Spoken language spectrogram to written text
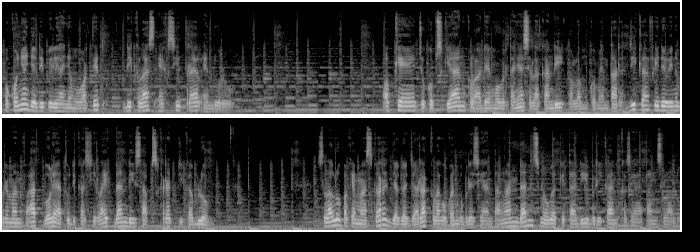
Pokoknya jadi pilihan yang worth it di kelas XC Trail Enduro. Oke, cukup sekian. Kalau ada yang mau bertanya silahkan di kolom komentar. Jika video ini bermanfaat, boleh atau dikasih like dan di subscribe jika belum. Selalu pakai masker, jaga jarak, lakukan kebersihan tangan, dan semoga kita diberikan kesehatan selalu.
